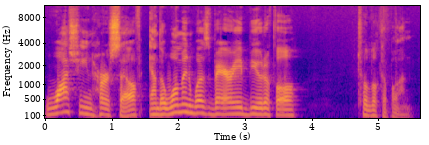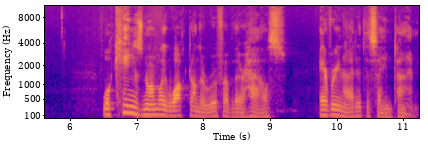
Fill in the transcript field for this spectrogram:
washing herself, and the woman was very beautiful to look upon. Well, kings normally walked on the roof of their house every night at the same time.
